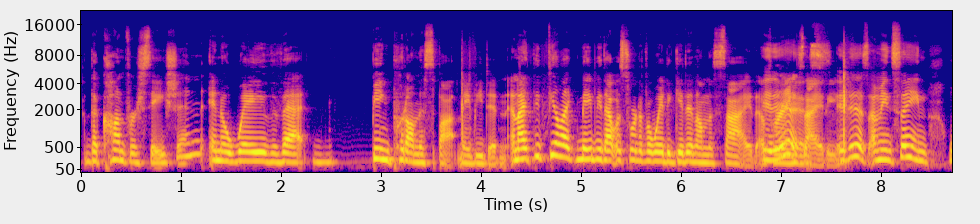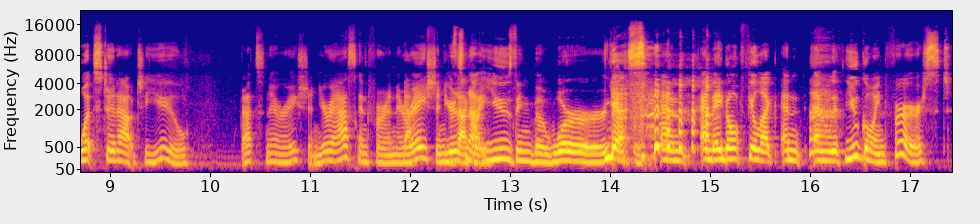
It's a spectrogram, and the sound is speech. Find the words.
the conversation in a way that being put on the spot maybe didn't. And I th- feel like maybe that was sort of a way to get in on the side of It her is. anxiety. It is. I mean, saying what stood out to you, that's narration. You're asking for a narration. You're just not using the word. Yes. and and they don't feel like and and with you going first,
